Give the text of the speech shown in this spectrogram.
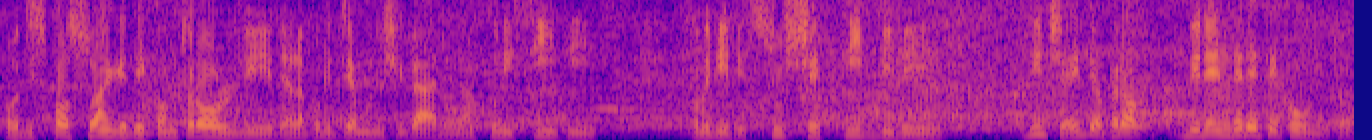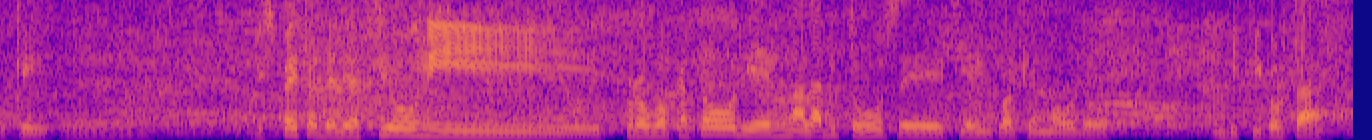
Ho disposto anche dei controlli della Polizia Municipale in alcuni siti come dire, suscettibili di incendio, però vi renderete conto che eh, rispetto a delle azioni provocatorie e malavitose sia in qualche modo in difficoltà.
